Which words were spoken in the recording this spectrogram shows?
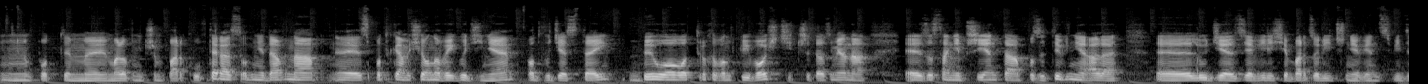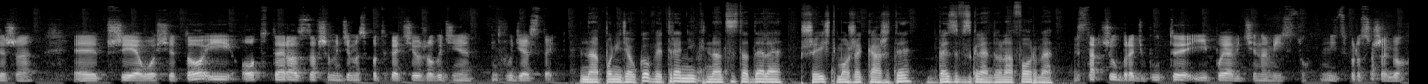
mm, po tym e, malowniczym parku. Teraz od niedawna e, spotykamy się o nowej godzinie, o 20. Było trochę wątpliwości, czy ta zmiana e, zostanie przyjęta pozytywnie, ale ludzie zjawili się bardzo licznie, więc widzę, że przyjęło się to i od teraz zawsze będziemy spotykać się już o godzinie 20. Na poniedziałkowy trening na Cytadele przyjść może każdy, bez względu na formę. Wystarczy ubrać buty i pojawić się na miejscu. Nic prostszego.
